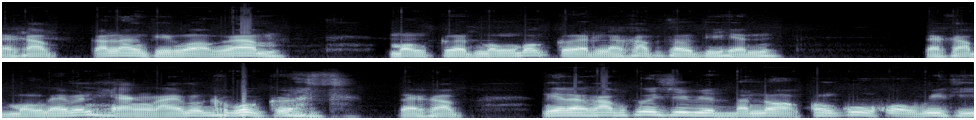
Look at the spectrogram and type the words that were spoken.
นะครับกำลังถึงอกงามมองเกิดมองบ่เกิดแล้วครับเท่าที่เห็น นะครับมองได้มันแห้งหลายมันก็บ่เกิดนะครับ นี่แหละครับคือชีวิตบ้านนอกของกู้โคกวิถี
